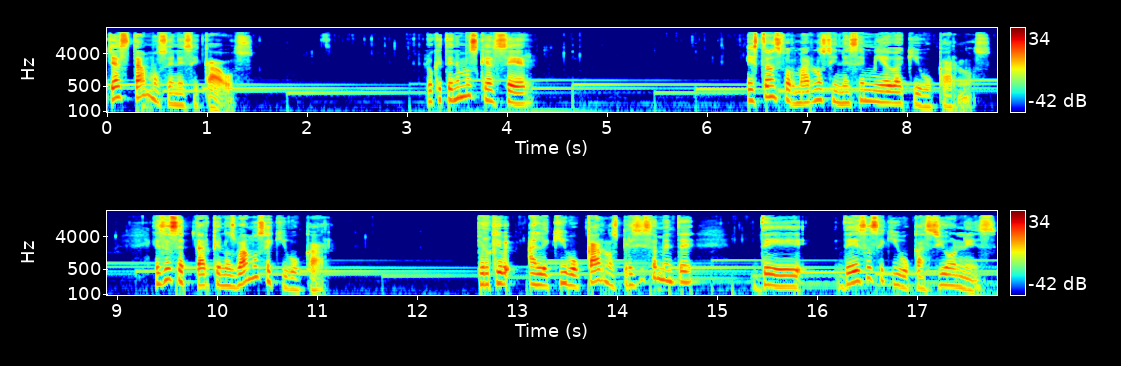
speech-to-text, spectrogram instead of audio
Ya estamos en ese caos. Lo que tenemos que hacer es transformarnos sin ese miedo a equivocarnos. Es aceptar que nos vamos a equivocar. Pero que al equivocarnos, precisamente de, de esas equivocaciones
